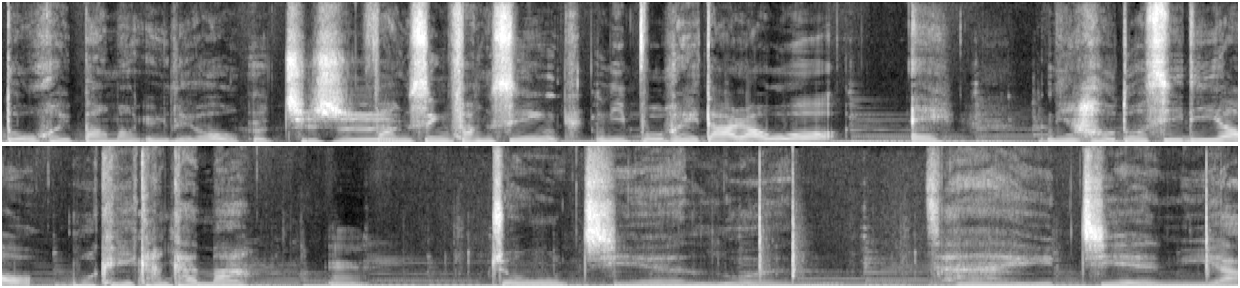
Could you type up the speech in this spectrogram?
都会帮忙预留。呃，其实放心放心，你不会打扰我。哎，你好多 CD 哦，我可以看看吗？嗯，周杰伦、蔡健雅，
